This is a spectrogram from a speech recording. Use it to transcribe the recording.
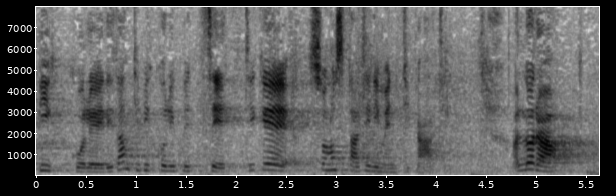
piccole, di tanti piccoli pezzetti che sono stati dimenticati. Allora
